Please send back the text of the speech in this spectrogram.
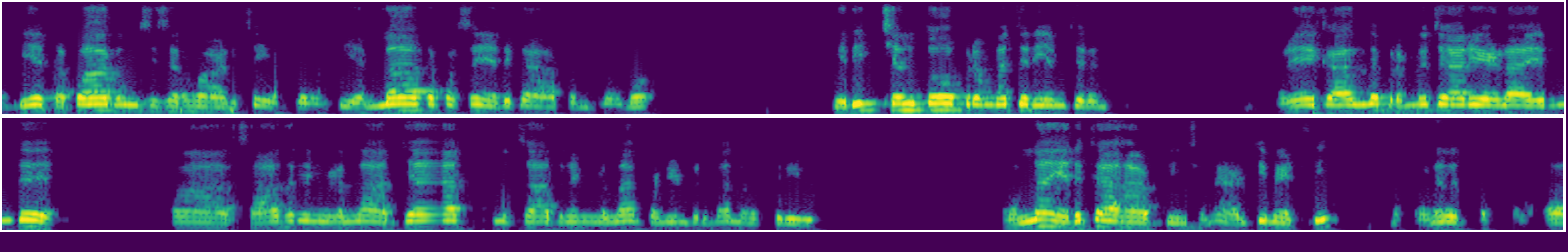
அப்படியே தபாகம்சி சர்வாணிச்சு எத்தவந்தி எல்லா தபஸும் எதுக்காக பண்றோமோ எரிச்சந்தோ பிரம்மச்சரியம் சிறந்தி. ஒரே காலத்துல பிரம்மச்சாரிகளா இருந்து சாதனங்கள் எல்லாம் அத்தியாத்ம சாதனங்கள் எல்லாம் பண்ணிட்டு இருந்தா நமக்கு தெரியும். அதெல்லாம் எதுக்காக அப்படின்னு சொன்னா அல்டிமேட்லி இந்த பிரணவத்துக்காக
